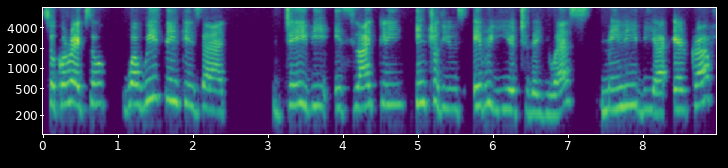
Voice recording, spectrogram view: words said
So, correct. So, what we think is that JV is likely introduced every year to the US mainly via aircraft.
